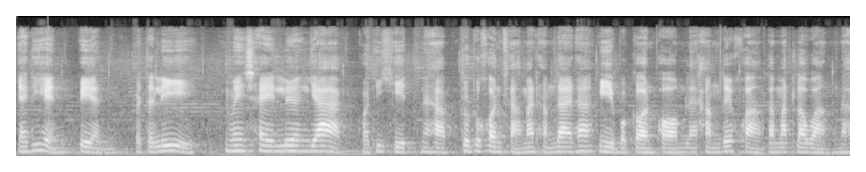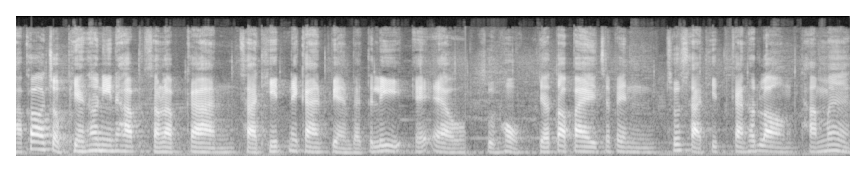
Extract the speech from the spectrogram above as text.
อย่างที่เห็นเปลี่ยนแบตเตอรี่ ไม่ใช่เรื่องยากกว่าที่คิดนะครับ ทุกๆคนสามารถทำได้ถ้ามีอุปกรณ์พร้อมและทำด้วยความระมัดระวังนะครับ ก็จบเพียงเท่านี้นะครับสำหรับการสาธิตในการเปลี่ยนแบตเตอรี่ AL06 เดี๋ยวต่อไปจะเป็นชุดสาธิตการทดลองทัมเมอร์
